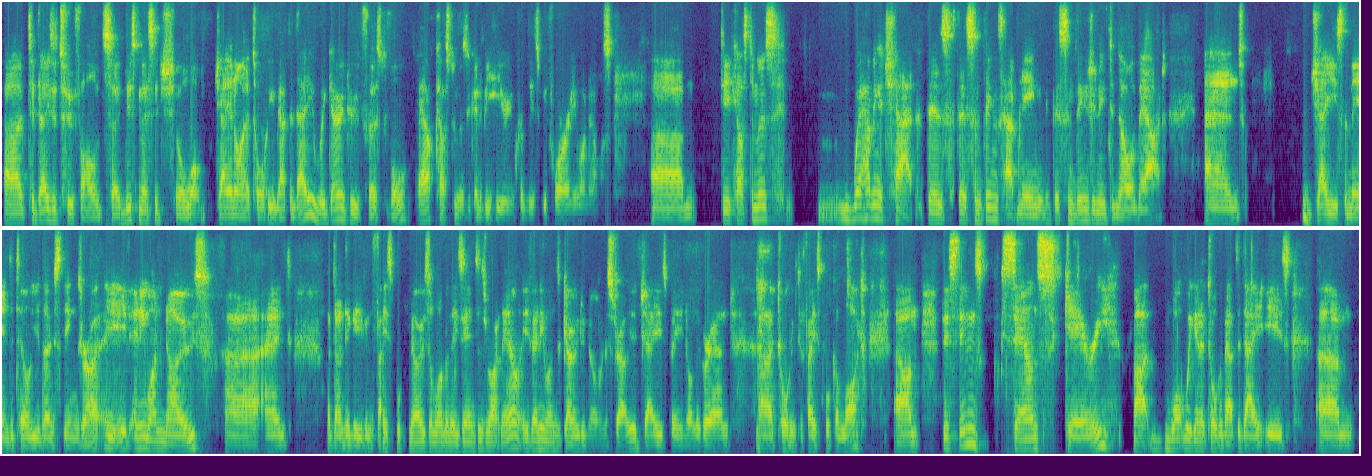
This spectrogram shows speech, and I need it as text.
Uh, today's a twofold. So, this message, or what Jay and I are talking about today, we're going to, first of all, our customers are going to be hearing from this before anyone else. Um, dear customers, we're having a chat. There's there's some things happening. There's some things you need to know about, and Jay is the man to tell you those things, right? If anyone knows, uh, and I don't think even Facebook knows a lot of these answers right now. If anyone's going to know in Australia, Jay's been on the ground uh, talking to Facebook a lot. Um, this thing sounds scary, but what we're going to talk about today is um,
